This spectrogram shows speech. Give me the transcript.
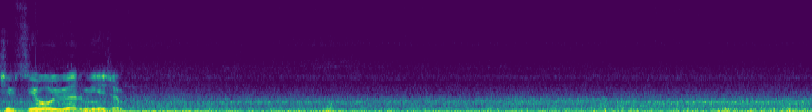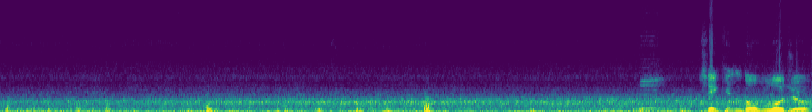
Kimseye oy vermeyeceğim. Çekil doblocu.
